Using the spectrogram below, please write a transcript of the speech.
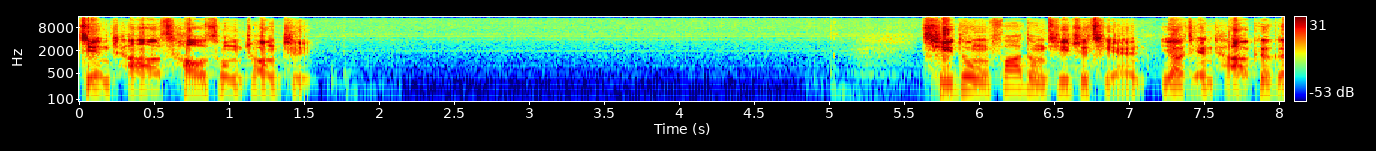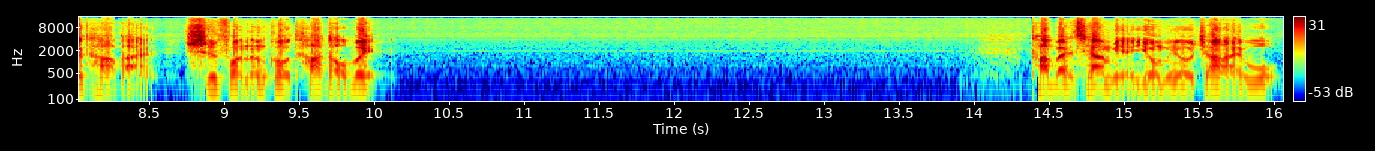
检查操纵装置。启动发动机之前，要检查各个踏板是否能够踏到位。踏板下面有没有障碍物？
